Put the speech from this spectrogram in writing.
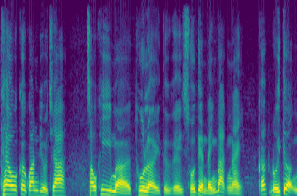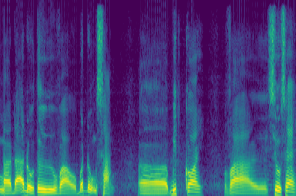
Theo cơ quan điều tra, sau khi mà thu lời từ cái số tiền đánh bạc này, các đối tượng đã đầu tư vào bất động sản, uh, Bitcoin và siêu xe.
